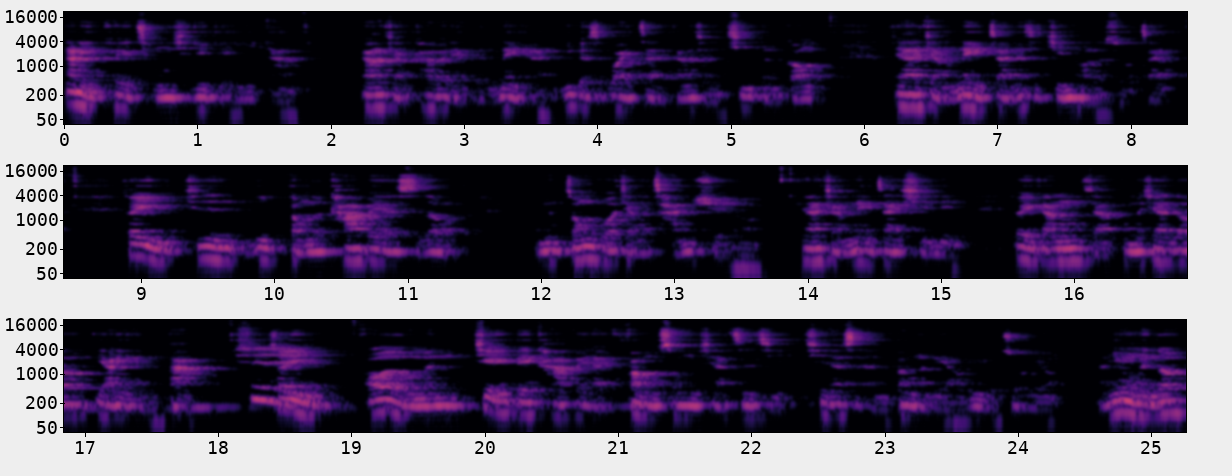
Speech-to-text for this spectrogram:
那你可以重新去演绎它。刚刚讲咖啡两个内涵，一个是外在，刚刚讲基本功，现在讲内在，那是精华的所在。所以其实你懂得咖啡的时候，我们中国讲的禅学哦，跟他讲内在心理。所以刚刚讲，我们现在都压力很大，是，所以偶尔我们借一杯咖啡来放松一下自己，其实那是很棒的疗愈的作用。因为我们都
